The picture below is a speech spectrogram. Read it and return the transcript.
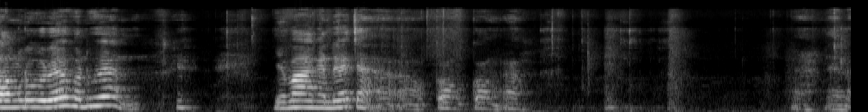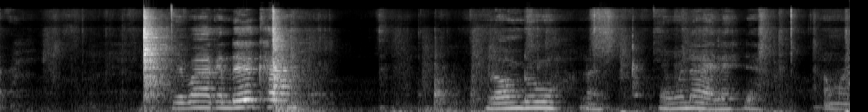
ลองดูเด้อเพื่อนๆอย่าว่ากันเด้อจ้ะเอาเอากล้องกล้องเอาอะได้ละอย่าว่ากันเด้อค่ะ ลองดูหน่อยยังไม่ได้เลยเดี๋ยวเอามา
